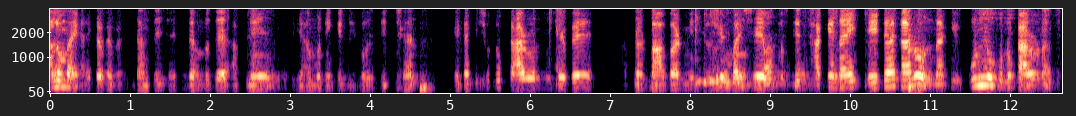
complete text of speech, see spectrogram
আলম ভাই আরেকটা ব্যাপার জানতে চাই সেটা হলো যে আপনি রিয়ামনিকে ডিভোর্স দিচ্ছেন সেটা কি শুধু কারণ হিসেবে আপনার বাবার মৃত্যুর সময় সে উপস্থিত থাকে নাই, এটা কারণ নাকি অন্য কোনো কারণ আছে?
